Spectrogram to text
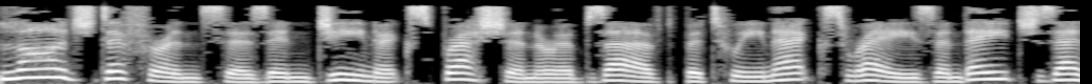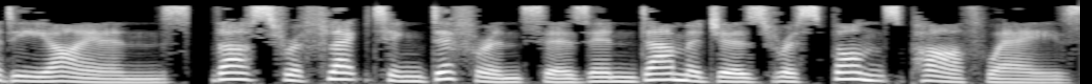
Large differences in gene expression are observed between X-rays and HZE ions, thus reflecting differences in damages response pathways.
